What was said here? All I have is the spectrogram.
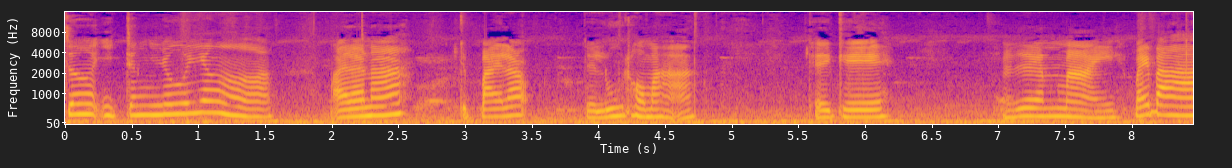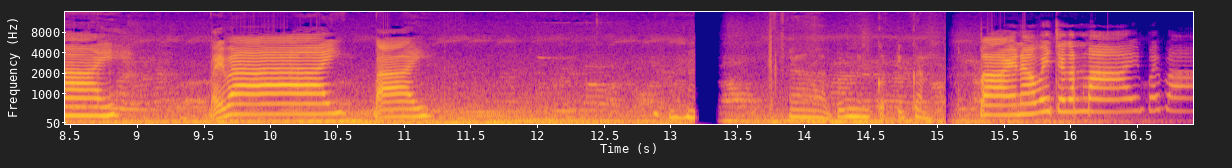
เจออีกจังเลยอะไปแล้วนะ จะไปแล้ว เดี๋ยวลูกโทรมาหา เคเค เจอกันใหม่บายบายบายบายบายอ่าแป๊บนึงกดอีกก่อนบายนะไว้เจอกันใหม่บายบาย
